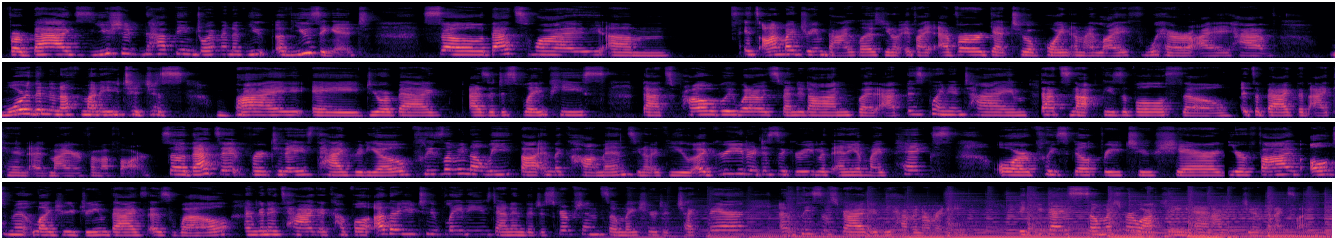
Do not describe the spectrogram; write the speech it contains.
for bags, you should have the enjoyment of, you, of using it. So that's why um, it's on my dream bag list. You know, if I ever get to a point in my life where I have more than enough money to just buy a Dior bag as a display piece, that's probably what I would spend it on. But at this point in time, that's not feasible. So it's a bag that I can admire from afar. So that's it for today's tag video. Please let me know what you thought in the comments. You know, if you agreed or disagreed with any of my picks or please feel free to share your five ultimate luxury dream bags as well. I'm to tag a couple other YouTube ladies down in the description, so make sure to check there and please subscribe if you haven't already. Thank you guys so much for watching and I'll catch you in the next one.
